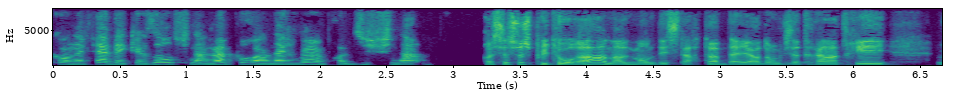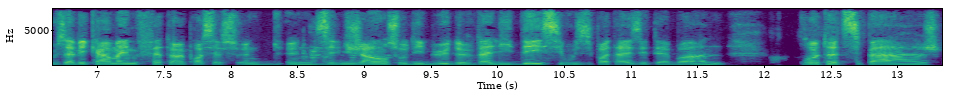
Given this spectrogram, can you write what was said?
qu'on a fait avec eux autres finalement pour en arriver à un produit final. Processus plutôt rare dans le monde des startups d'ailleurs. Donc, vous êtes rentré, vous avez quand même fait un processus, une, diligence au début de valider si vos hypothèses étaient bonnes, prototypage,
